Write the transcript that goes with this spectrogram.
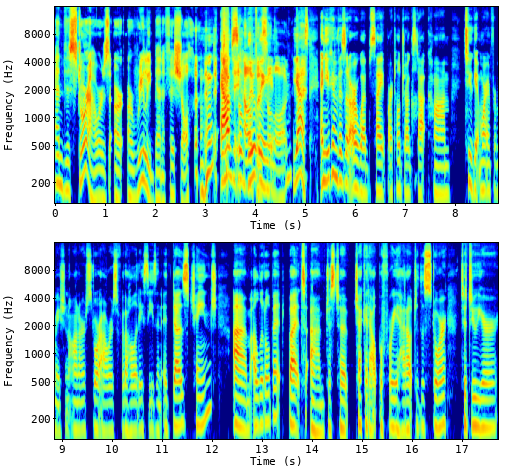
And the store hours are, are really beneficial. Mm-hmm. Absolutely. along. Yes. And you can visit our website, bartelldrugs.com, to get more information on our store hours for the holiday season. It does change um, a little bit, but um, just to check it out before you head out to the store to do your,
